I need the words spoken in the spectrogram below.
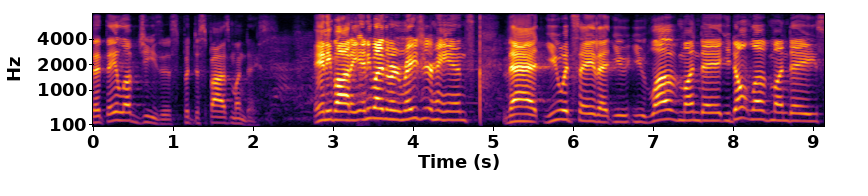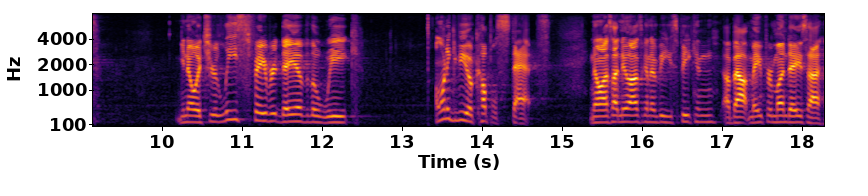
that they love Jesus but despise Mondays? Anybody? Anybody that raise your hands that you would say that you, you love Monday, you don't love Mondays, you know, it's your least favorite day of the week. I want to give you a couple stats. You know, as I knew I was going to be speaking about Made for Mondays, I,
